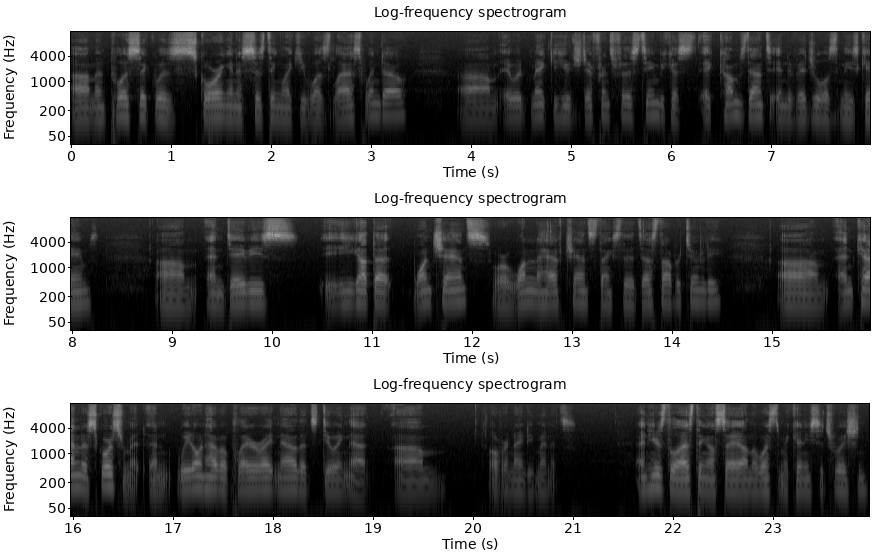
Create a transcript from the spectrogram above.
um, and Pulisic was scoring and assisting like he was last window, um, it would make a huge difference for this team because it comes down to individuals in these games. Um, and Davies, he got that one chance or one and a half chance thanks to the Dest opportunity. Um, and Canada scores from it. And we don't have a player right now that's doing that um, over 90 minutes. And here's the last thing I'll say on the Weston McKennie situation.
